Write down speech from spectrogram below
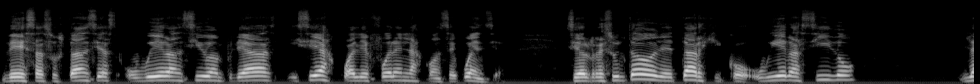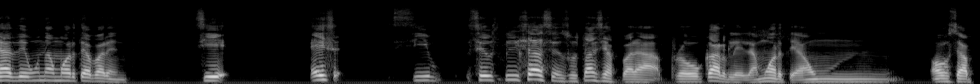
de esas sustancias hubieran sido empleadas y seas cuales fueran las consecuencias. Si el resultado letárgico hubiera sido la de una muerte aparente. Si, es, si se utilizasen sustancias para provocarle la muerte a un... o sea,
